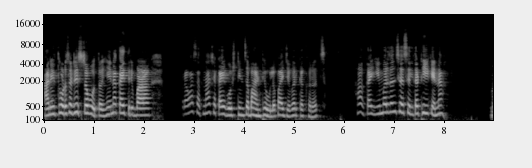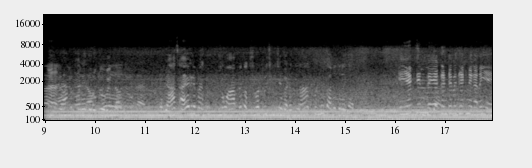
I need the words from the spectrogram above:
आणि थोडंसं डिस्टर्ब होतं. हे ना काहीतरी बा प्रवासात ना अशा काही गोष्टींचं भान ठेवलं पाहिजे बरं का खरंच. हां काही इमर्जन्सी असेल तर ठीक आहे ना. एक दिन में एक घंटे में देखने का नहीं है।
